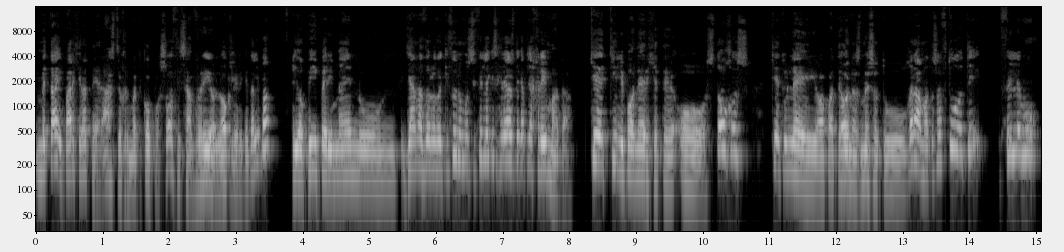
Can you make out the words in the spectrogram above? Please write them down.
μετά υπάρχει ένα τεράστιο χρηματικό ποσό, θησαυρή ολόκληρη κτλ. Οι οποίοι περιμένουν για να δωροδοκηθούν όμως οι φύλακες χρειάζονται κάποια χρήματα. Και εκεί λοιπόν έρχεται ο στόχος και του λέει ο απατεώνας μέσω του γράμματος αυτού ότι φίλε μου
